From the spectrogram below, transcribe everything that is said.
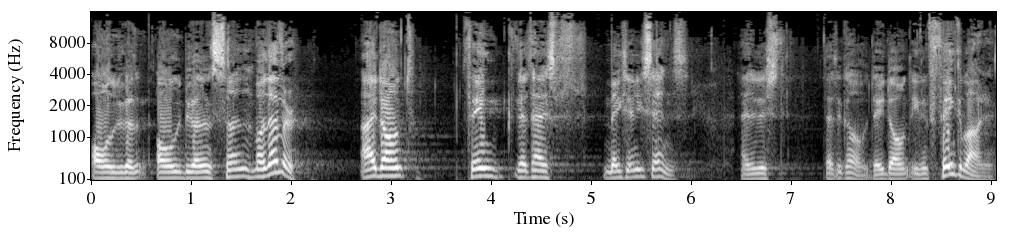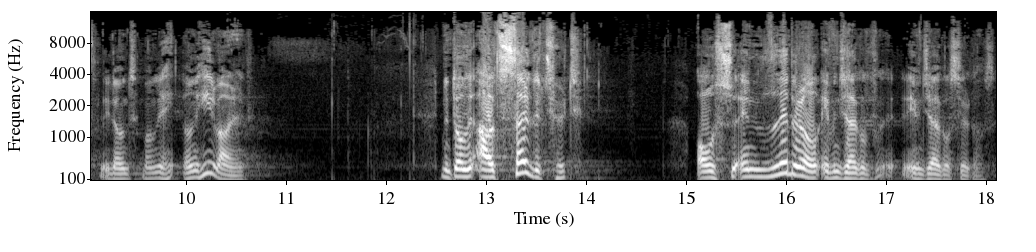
Only because, only begotten Son, whatever. I don't think that has, makes any sense. And just let it go. They don't even think about it. They don't only, only hear about it. Not only outside the church, also in liberal evangelical, evangelical circles.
